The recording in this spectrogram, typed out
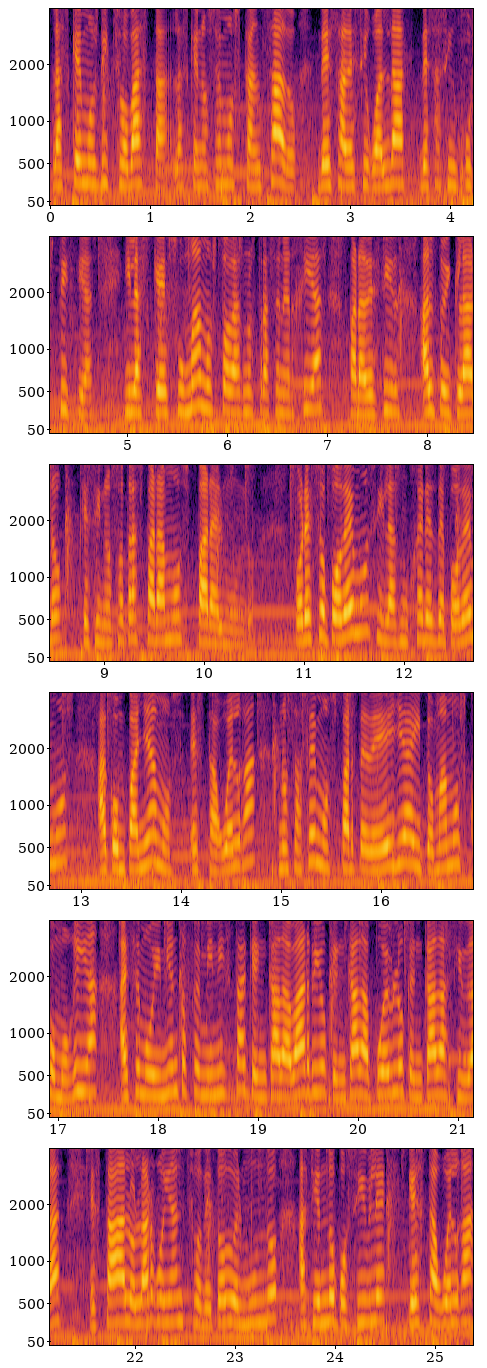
las que hemos dicho basta, las que nos hemos cansado de esa desigualdad, de esas injusticias y las que sumamos todas nuestras energías para decir alto y claro que si nosotras paramos, para el mundo. Por eso Podemos y las mujeres de Podemos acompañamos esta huelga, nos hacemos parte de ella y tomamos como guía a ese movimiento feminista que en cada barrio, que en cada pueblo, que en cada ciudad está a lo largo y ancho de todo el mundo haciendo posible que esta huelga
